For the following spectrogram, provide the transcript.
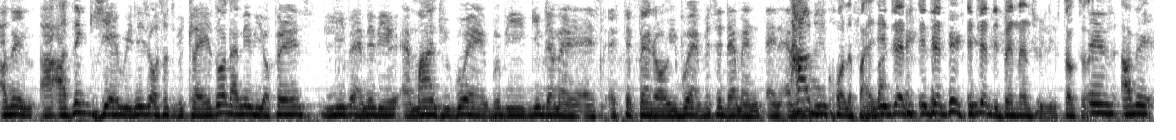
I mean, I, I think here we need also to be clear. It's not that maybe your parents leave and maybe a month you go and maybe give them a, a, a stipend or you go and visit them and. and, and How do you qualify? Agent, agent, agent dependent relief. Talk to us. is I mean,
